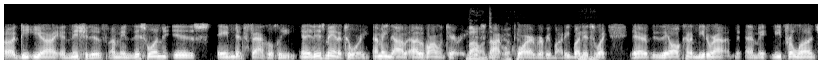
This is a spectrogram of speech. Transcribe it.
uh, DEI initiative. I mean, this one is aimed at faculty, and it is mandatory. I mean, uh, uh, voluntary. It's Voluntary, not okay. required of everybody, but it's like uh, they all kind of meet around, uh, meet meet for lunch,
